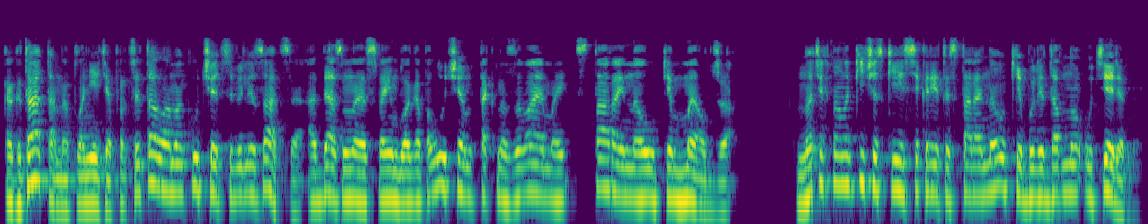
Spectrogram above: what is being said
Когда-то на планете процветала могучая цивилизация, обязанная своим благополучием так называемой «старой науке Мелджа». Но технологические секреты старой науки были давно утеряны.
